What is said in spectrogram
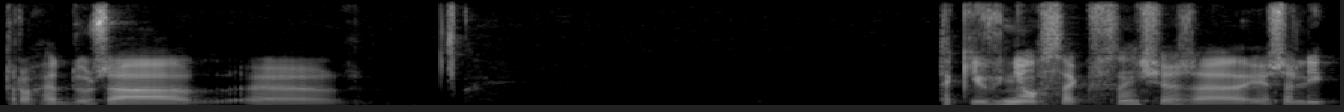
trochę duża. E, taki wniosek w sensie, że jeżeli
